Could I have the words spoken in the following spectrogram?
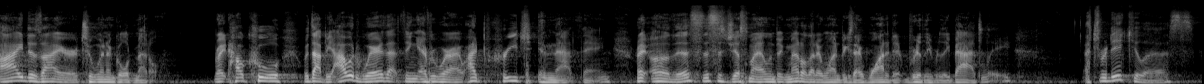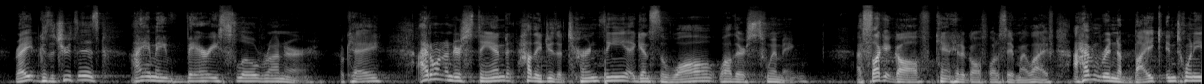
I desire to win a gold medal, right? How cool would that be? I would wear that thing everywhere. I'd preach in that thing, right? Oh, this, this is just my Olympic medal that I won because I wanted it really, really badly. That's ridiculous, right? Because the truth is, I am a very slow runner, okay? I don't understand how they do the turn thingy against the wall while they're swimming. I suck at golf, can't hit a golf ball to save my life. I haven't ridden a bike in 20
